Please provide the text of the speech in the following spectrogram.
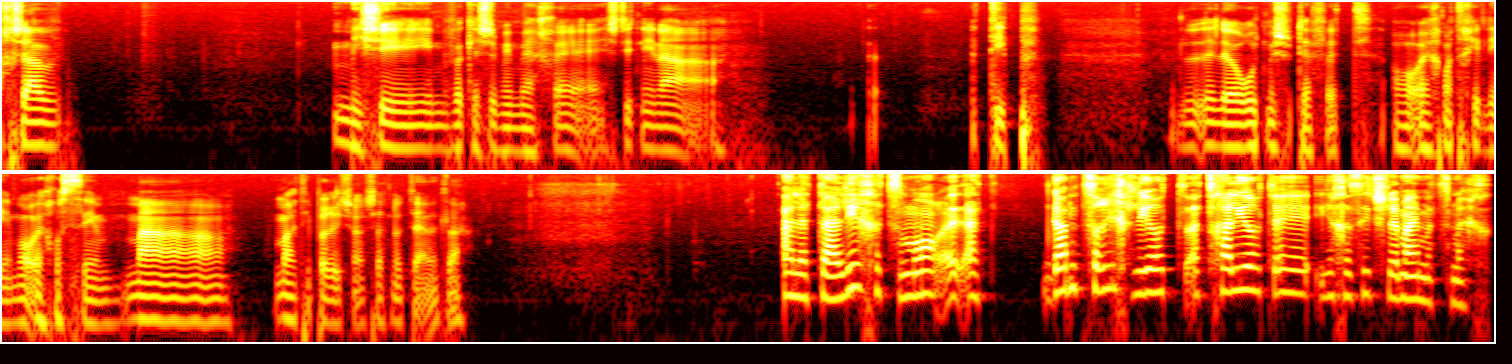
עכשיו מישהי מבקשת ממך אה, שתתני לה טיפ להורות משותפת, או איך מתחילים, או איך עושים? מה, מה הטיפ הראשון שאת נותנת לה? על התהליך עצמו, את גם צריך להיות, את צריכה להיות אה, יחסית שלמה עם עצמך.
